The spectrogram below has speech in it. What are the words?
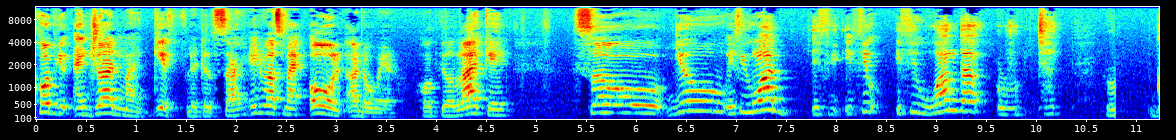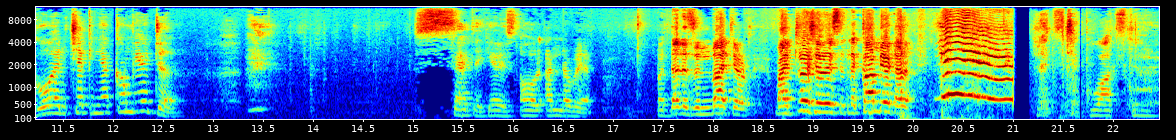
Hope you enjoyed my gift, little son. It was my old underwear. Hope you like it. So you, if you want, if you, if you, if you want the, go and check in your computer. Santa gave his old underwear. But that doesn't matter. My treasure is in the computer. Yeah! Let's check what's there.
